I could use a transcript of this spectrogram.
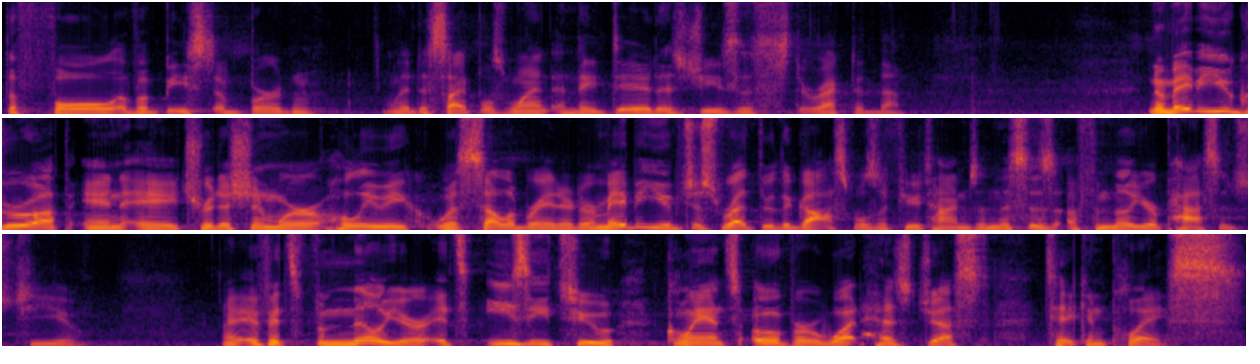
the foal of a beast of burden. And the disciples went and they did as Jesus directed them. Now, maybe you grew up in a tradition where Holy Week was celebrated, or maybe you've just read through the Gospels a few times and this is a familiar passage to you. If it's familiar, it's easy to glance over what has just taken place.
